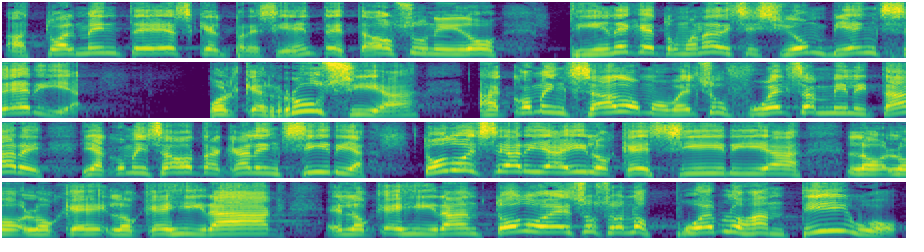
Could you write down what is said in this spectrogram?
actualmente es que el presidente de Estados Unidos tiene que tomar una decisión bien seria. Porque Rusia ha comenzado a mover sus fuerzas militares y ha comenzado a atacar en Siria. Todo ese área ahí, lo que es Siria, lo, lo, que, lo que es Irak, eh, lo que es Irán, todo eso son los pueblos antiguos.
